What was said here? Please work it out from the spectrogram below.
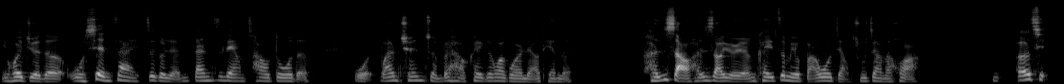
你会觉得我现在这个人单字量超多的，我完全准备好可以跟外国人聊天了。很少很少有人可以这么有把握讲出这样的话。而且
